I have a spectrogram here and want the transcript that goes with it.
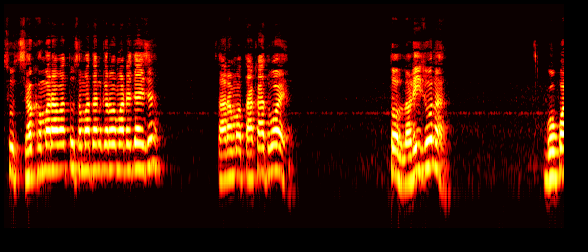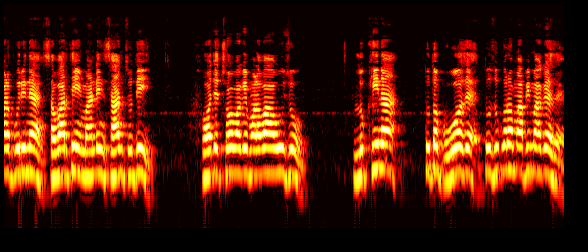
શું જખ અમારા વાત તું સમાધાન કરવા માટે જાય છે? તારામાં તાકાત હોય તો લડી જો ને. ગોપાળપુરીને સવારથી માંડીને સાંજ સુધી ફોજે છ વાગે મળવા આવું છું. લુખીના, તું તો ભૂવો છે. તું શું કરો? માફી માગે છે.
